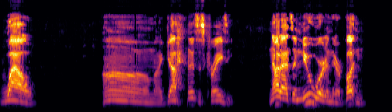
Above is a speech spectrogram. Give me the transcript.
Wow. Oh my god, this is crazy. Now it adds a new word in there, button.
